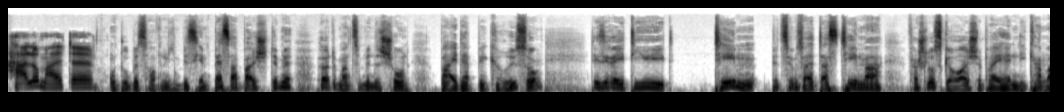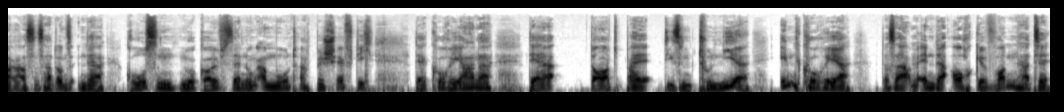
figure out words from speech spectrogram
Hallo Malte. Und du bist hoffentlich ein bisschen besser bei Stimme, hörte man zumindest schon bei der Begrüßung. Desiree, die Themen beziehungsweise das Thema Verschlussgeräusche bei Handykameras. Das hat uns in der großen Nur Golf-Sendung am Montag beschäftigt. Der Koreaner, der dort bei diesem Turnier in Korea, das er am Ende auch gewonnen hatte,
